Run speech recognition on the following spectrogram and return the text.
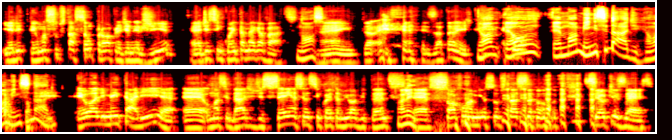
e ele tem uma subestação própria de energia é, de 50 megawatts. Nossa! Né? Então, é, exatamente. É uma, é, um, é uma mini cidade, é uma mini cidade eu alimentaria é, uma cidade de 100 a 150 mil habitantes é, só com a minha subestação, se eu quisesse.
